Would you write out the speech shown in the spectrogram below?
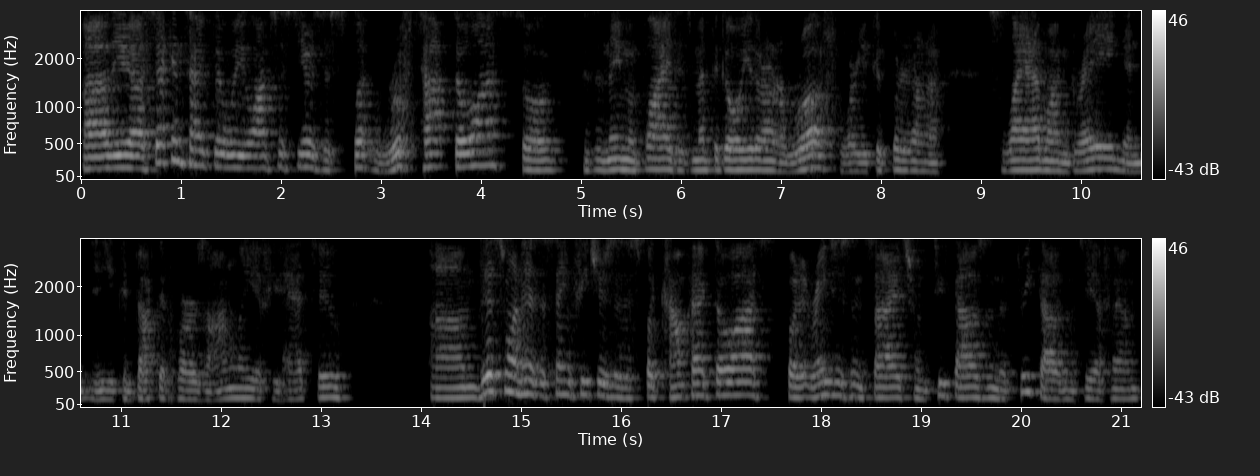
Uh, the uh, second type that we launched this year is a split rooftop DOAS. So as the name implies, it's meant to go either on a roof or you could put it on a slab on grade and, and you conduct it horizontally if you had to. Um, this one has the same features as a split compact DOAS, but it ranges in size from 2000 to 3000 CFM.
